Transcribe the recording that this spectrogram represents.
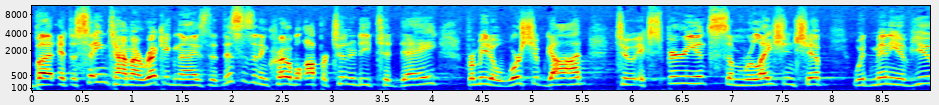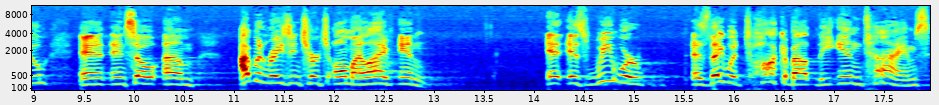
But at the same time, I recognize that this is an incredible opportunity today for me to worship God, to experience some relationship with many of you, and, and so um, I've been raised in church all my life, and as we were, as they would talk about the end times,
